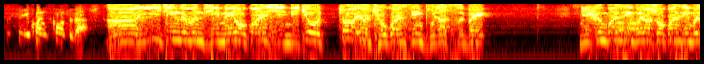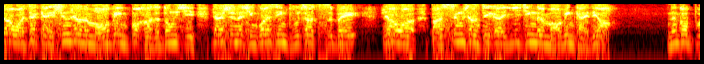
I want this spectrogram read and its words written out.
自自己控控制的。啊，易经的问题没有关系，你就照样求观世音菩萨慈悲。你跟观世音菩萨说，观世音菩萨，我在改身上的毛病不好的东西，但是呢，请观世音菩萨慈悲，让我把身上这个易经的毛病改掉，能够不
